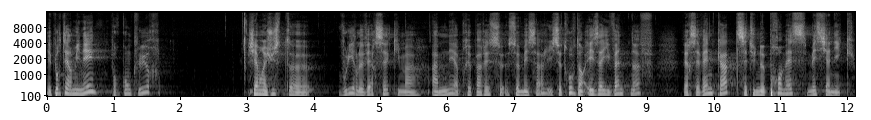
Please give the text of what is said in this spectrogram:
Et pour terminer, pour conclure, j'aimerais juste euh, vous lire le verset qui m'a amené à préparer ce, message. Il se trouve dans Ésaïe 29, verset 24. C'est une promesse messianique.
